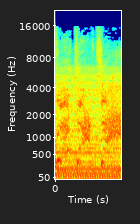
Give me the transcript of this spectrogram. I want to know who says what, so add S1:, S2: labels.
S1: Look up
